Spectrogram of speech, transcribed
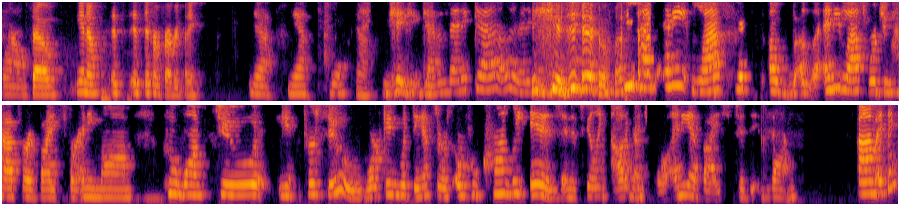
Wow. so you know it's it's different for everybody Yeah. Yeah. Yeah. Yeah. You, you gotta let it go. Let it go. you do do you have any last bits of uh, any last words you have for advice for any mom who wants to pursue working with dancers or who currently is and is feeling out of Yeah. control any advice to them Um, I think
